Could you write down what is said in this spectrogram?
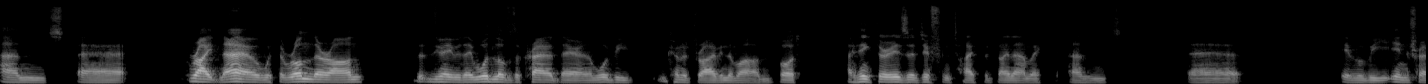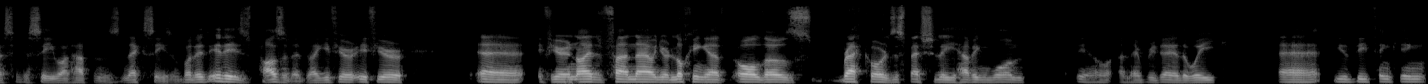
And uh, right now, with the run they're on, maybe they would love the crowd there and would be kind of driving them on. But I think there is a different type of dynamic, and uh, it will be interesting to see what happens next season. But it, it is positive. Like if you're if you're uh, if you're a United fan now and you're looking at all those records, especially having won you know, and every day of the week, uh, you'd be thinking,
